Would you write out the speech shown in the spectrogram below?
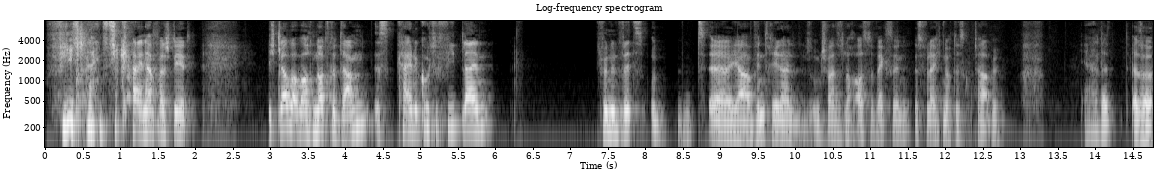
Feedlines, die keiner versteht. Ich glaube aber auch Notre Dame ist keine gute Feedline für einen Witz. Und äh, ja, Windräder, um ein schwarzes Loch auszuwechseln, ist vielleicht noch diskutabel. Ja, das, also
